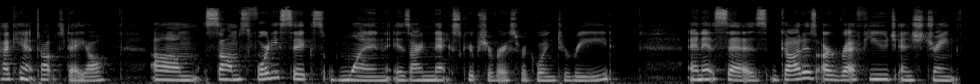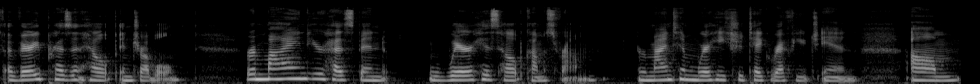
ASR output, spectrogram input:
I can't talk today, y'all. Um, Psalms 46 1 is our next scripture verse we're going to read. And it says, God is our refuge and strength, a very present help in trouble. Remind your husband where his help comes from. Remind him where he should take refuge in. Um,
